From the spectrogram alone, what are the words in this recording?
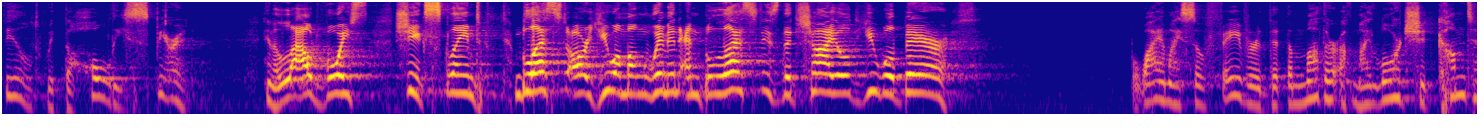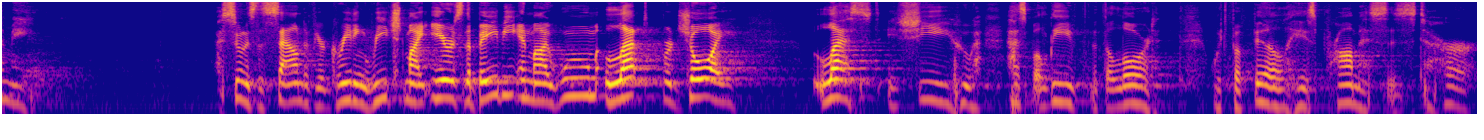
filled with the Holy Spirit. In a loud voice, she exclaimed, Blessed are you among women, and blessed is the child you will bear. But why am I so favored that the mother of my Lord should come to me? As soon as the sound of your greeting reached my ears, the baby in my womb leapt for joy. Blessed is she who has believed that the Lord would fulfill his promises to her.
